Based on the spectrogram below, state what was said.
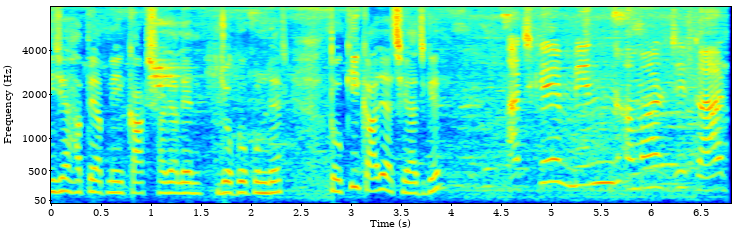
নিজে হাতে আপনি কাঠ সাজালেন যজ্ঞকুণ্ডের। তো কি কাজ আছে আজকে? আজকে মেন আমার যে কাজ,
